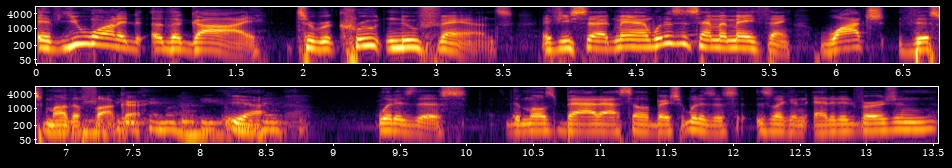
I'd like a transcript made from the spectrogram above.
if you wanted uh, the guy to recruit new fans. If you said, "Man, what is this MMA thing?" Watch this motherfucker Yeah. What is this? The most badass celebration. What is this? Is like an edited version?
